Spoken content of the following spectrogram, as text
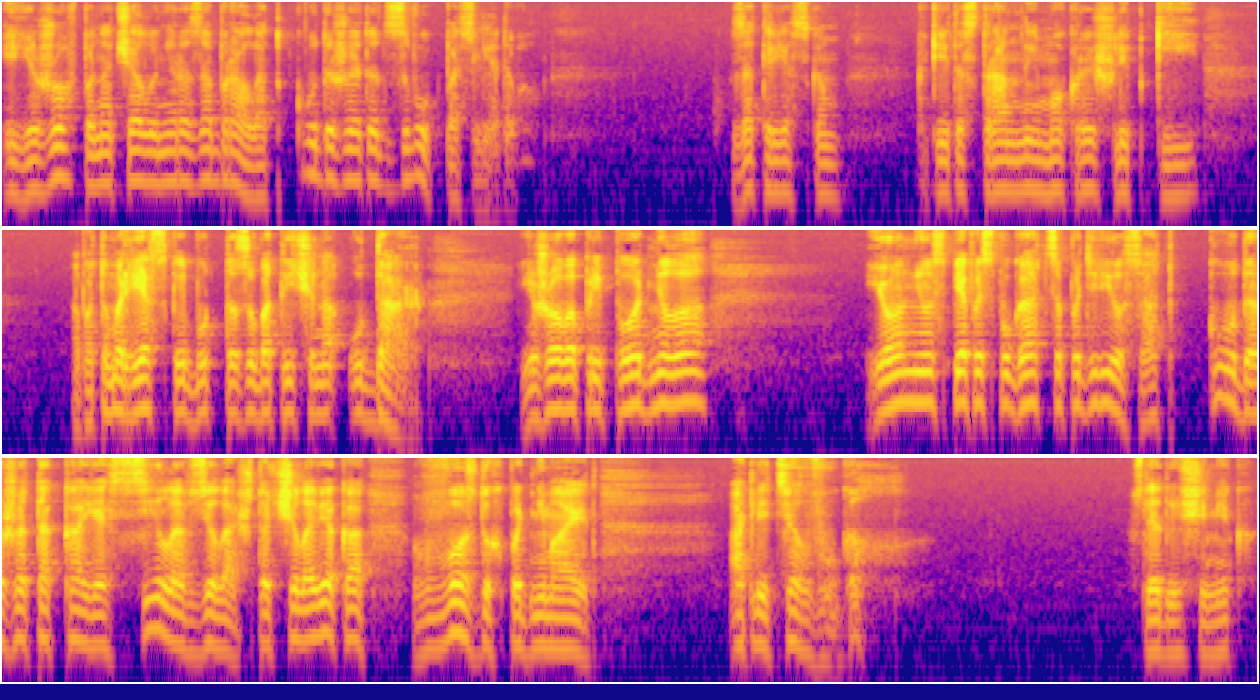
И Ежов поначалу не разобрал, откуда же этот звук последовал. За треском какие-то странные мокрые шлепки, а потом резкий, будто зуботычина, удар. Ежова приподняло, и он, не успев испугаться, подивился, откуда же такая сила взялась, что человека в воздух поднимает, отлетел в угол. Следующий миг.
